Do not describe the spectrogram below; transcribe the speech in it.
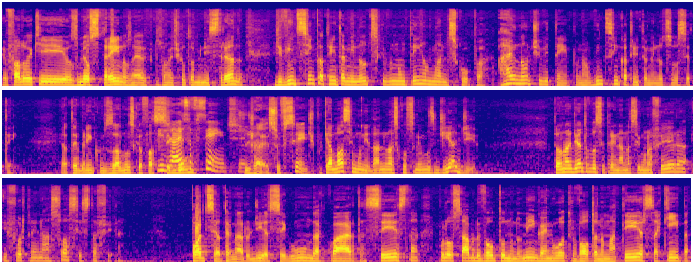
Eu falo que os meus treinos, né, principalmente que eu estou ministrando, de 25 a 30 minutos que não tem uma desculpa. Ah, eu não tive tempo. Não, 25 a 30 minutos você tem. Eu até brinco com os alunos que eu faço e já é suficiente. Já é suficiente, porque a nossa imunidade nós construímos dia a dia. Então não adianta você treinar na segunda-feira e for treinar só sexta-feira. Pode se alternar o dia, segunda, quarta, sexta, pulou sábado, voltou no domingo, aí no outro volta numa terça, quinta,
